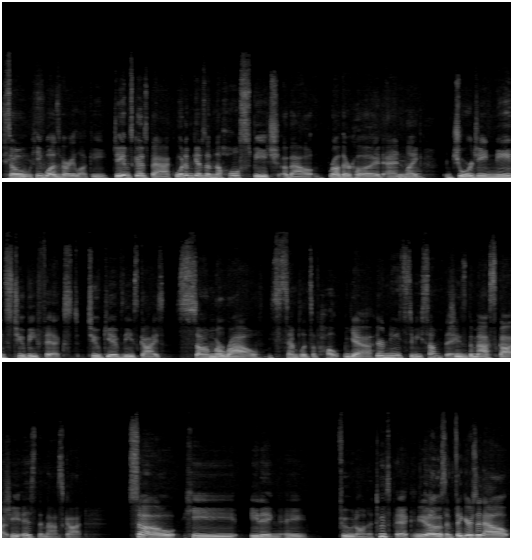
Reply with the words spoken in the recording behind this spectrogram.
So he was very lucky. James goes back. Woodham gives him the whole speech about brotherhood and like Georgie needs to be fixed to give these guys some Morale. semblance of hope. Yeah. There needs to be something. She's the mascot. She is the mascot. So he eating a food on a toothpick Yeah. goes and figures it out,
